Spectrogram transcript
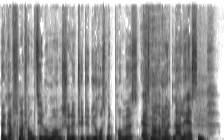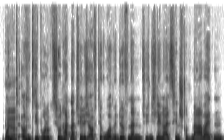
Dann gab es manchmal um 10 Uhr morgens schon eine Tüte Gyros mit Pommes. Erstmal wollten alle essen. Und, und die Produktion hat natürlich auf der Uhr, wir dürfen dann natürlich nicht länger als 10 Stunden arbeiten.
